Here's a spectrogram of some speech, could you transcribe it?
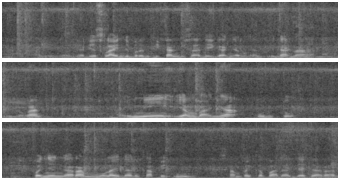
Nah, gitu. jadi selain diberhentikan bisa diganjar dengan pidana gitu kan? Nah, ini yang banyak untuk penyelenggara mulai dari KPU sampai kepada jajaran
